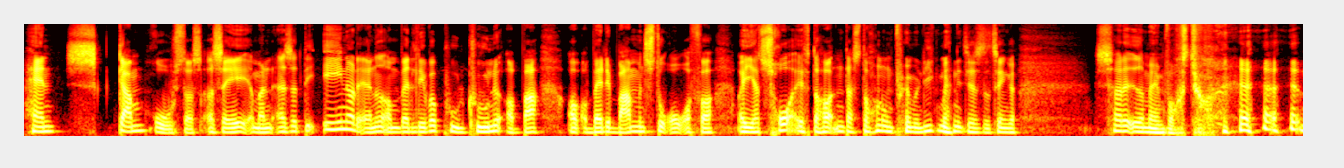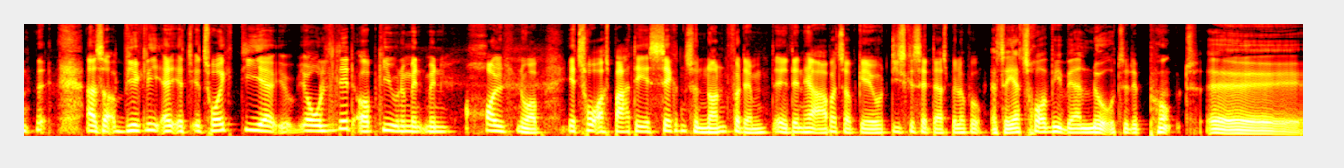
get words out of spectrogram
Han skamroste os og sagde, at man, altså det ene og det andet om, hvad Liverpool kunne og var, og, og hvad det var, man stod over for. Og jeg tror efterhånden, der står nogle Premier League managers, der tænker, så er det eddermame vores tur. altså virkelig, jeg, jeg, tror ikke, de er jo, lidt opgivende, men, men hold nu op. Jeg tror også bare, det er second to none for dem, øh, den her arbejdsopgave, de skal sætte deres spillere på. Altså, jeg tror, vi er ved at nå til det punkt, øh,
